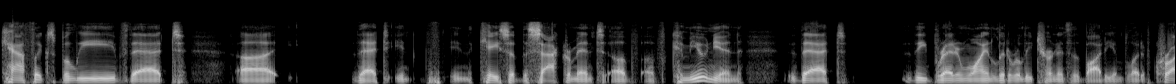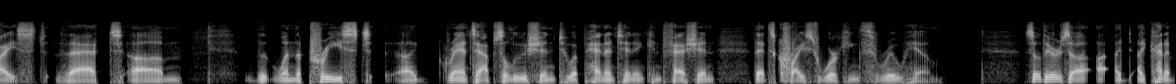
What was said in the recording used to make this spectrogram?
Catholics believe that. Uh, that in, in the case of the sacrament of, of communion, that the bread and wine literally turn into the body and blood of Christ. That um, the, when the priest uh, grants absolution to a penitent in confession, that's Christ working through him. So there's a, a, a kind of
